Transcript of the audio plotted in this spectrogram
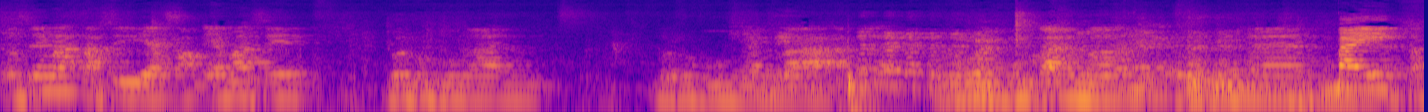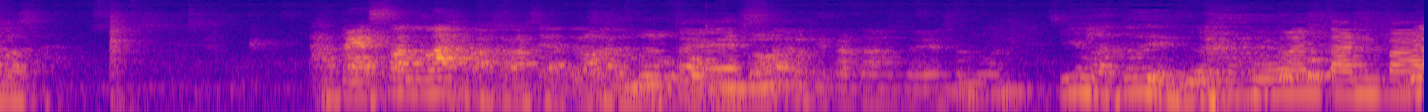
maksudnya mas masih ya, ya masih berhubungan berhubungan lah ada bukan banget hubungan Baik. sama hatesan lah mas masih ah, hatesan lu Tesan. hobi banget pakai kata hatesan lu. iya nggak tahu ya gue hubungan tanpa ya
